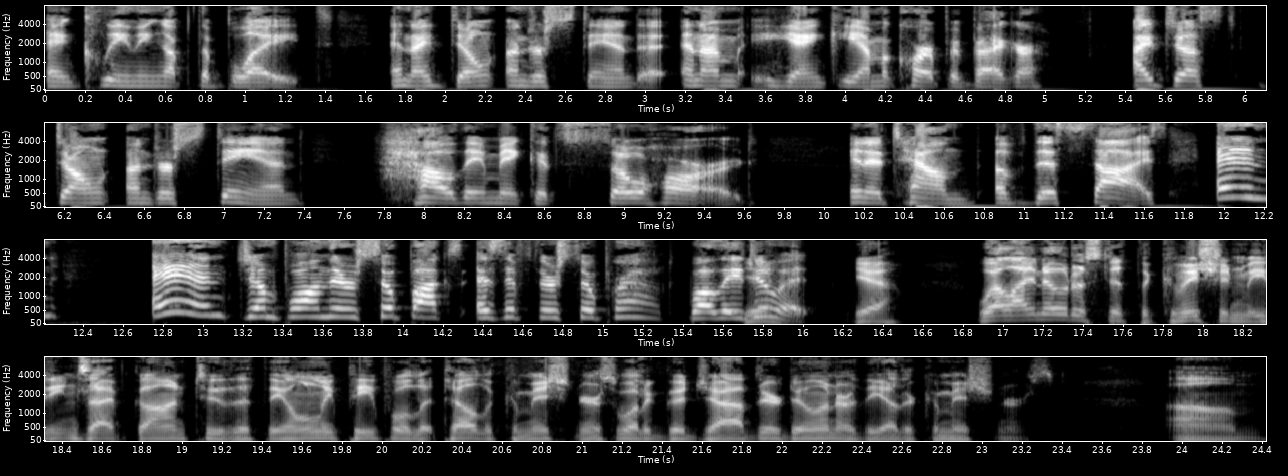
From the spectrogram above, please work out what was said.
and cleaning up the blight. And I don't understand it. And I'm a Yankee, I'm a carpetbagger. I just don't understand how they make it so hard in a town of this size and and jump on their soapbox as if they're so proud while they do it. Yeah. Well, I noticed at the commission meetings I've gone to that the only people that tell the commissioners what a good job they're doing are the other commissioners. Um,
